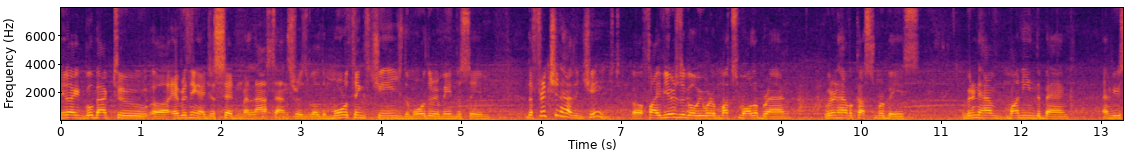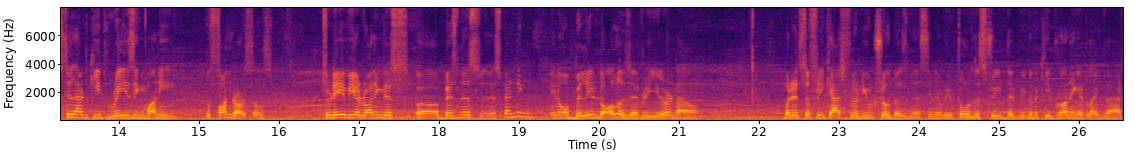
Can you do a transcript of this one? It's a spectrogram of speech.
you know, I go back to uh, everything I just said in my last answer as well. The more things change, the more they remain the same. The friction hasn't changed. Uh, five years ago, we were a much smaller brand. We didn't have a customer base. We didn't have money in the bank. And we still had to keep raising money to fund ourselves. Today we are running this uh, business, uh, spending you know a billion dollars every year now. But it's a free cash flow neutral business. You know, we've told the street that we're going to keep running it like that.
